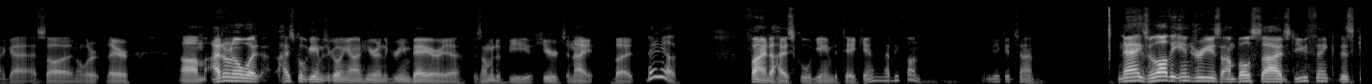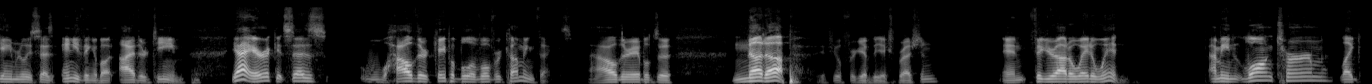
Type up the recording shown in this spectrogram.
I got, I saw an alert there. Um, I don't know what high school games are going on here in the Green Bay area because I'm going to be here tonight. But maybe I'll find a high school game to take in. That'd be fun. It'd be a good time. Nags, with all the injuries on both sides, do you think this game really says anything about either team? Yeah, Eric, it says how they're capable of overcoming things, how they're able to nut up, if you'll forgive the expression, and figure out a way to win. I mean, long term, like,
